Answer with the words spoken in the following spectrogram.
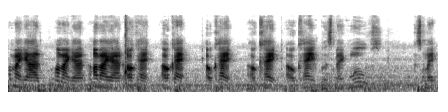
Oh my god. Oh my god. Oh my god. Okay. Okay. Okay. Okay. Okay. Let's make moves. Let's make.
